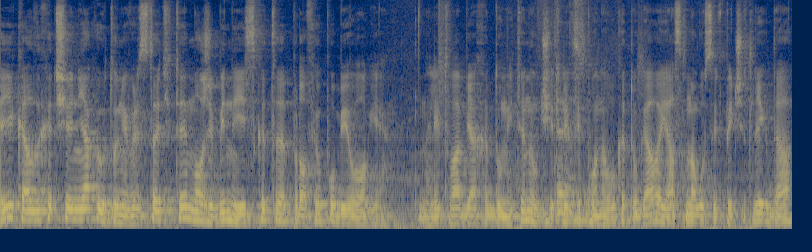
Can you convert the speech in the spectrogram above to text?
и казаха, че някои от университетите може би не искат профил по биология. Нали, това бяха думите на учителите Интересно. по наука тогава и аз много се впечатлих, да,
